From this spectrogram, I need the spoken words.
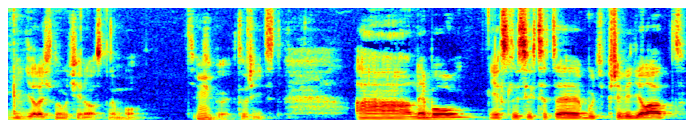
výdělečnou činnost, nebo těžko, hmm. jak to říct. A nebo jestli si chcete buď přivydělat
